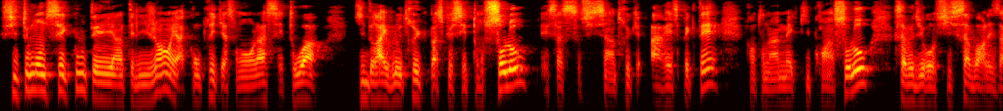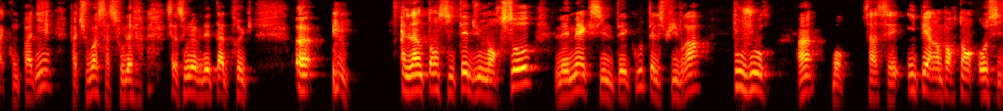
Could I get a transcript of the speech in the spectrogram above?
si tout le monde s'écoute et est intelligent et a compris qu'à ce moment-là, c'est toi qui drive le truc parce que c'est ton solo, et ça c'est un truc à respecter, quand on a un mec qui prend un solo, ça veut dire aussi savoir les accompagner, enfin tu vois, ça soulève, ça soulève des tas de trucs. Euh, L'intensité du morceau, les mecs, s'ils t'écoutent, elle suivra toujours. Hein bon, ça c'est hyper important aussi.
